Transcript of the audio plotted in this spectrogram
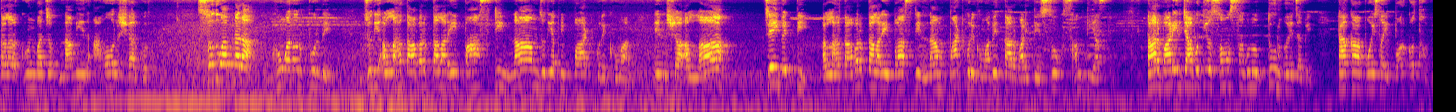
তালার গুণবাচক নামের আমল শেয়ার করব। শুধু আপনারা ঘুমানোর পূর্বে যদি আল্লাহ তাবারক তালার এই পাঁচটি নাম যদি আপনি পাঠ করে ঘুমান ইনশা আল্লাহ যেই ব্যক্তি আল্লাহ তাবারক তালার এই পাঁচটি নাম পাঠ করে ঘুমাবে, তার বাড়িতে সুখ, শান্তি আসবে। তার বাড়ির যাবতীয় সমস্যাগুলো দূর হয়ে যাবে। টাকা পয়সায় বরকত হবে।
